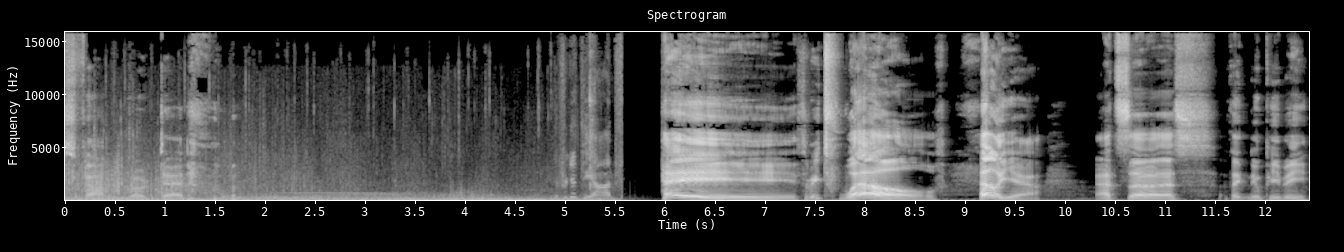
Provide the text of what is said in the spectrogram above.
Set! Found in road dead. You forget the odd hey! 312! Hell yeah! That's, uh, that's, I think, new PB.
